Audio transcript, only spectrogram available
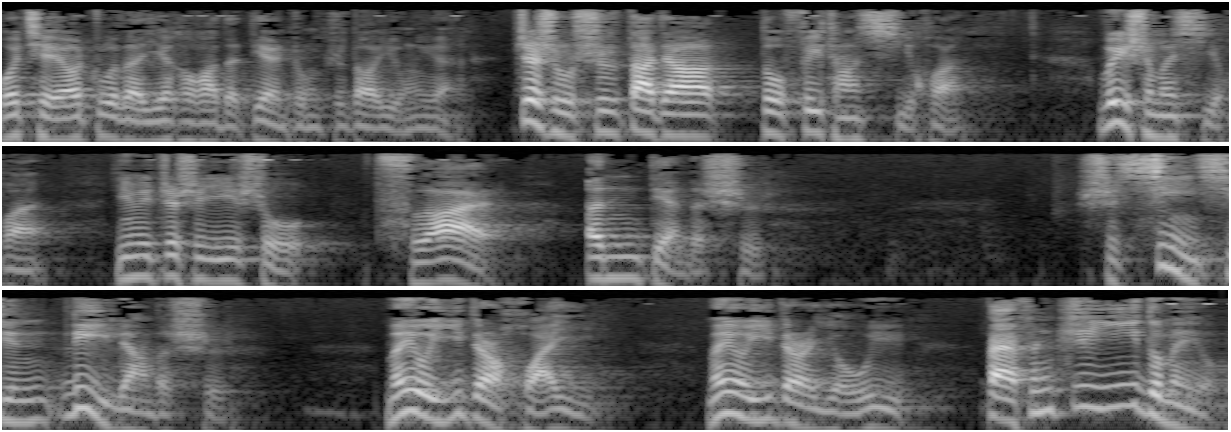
我且要住在耶和华的殿中，直到永远。这首诗大家都非常喜欢，为什么喜欢？因为这是一首慈爱恩典的诗，是信心力量的诗，没有一点怀疑，没有一点犹豫，百分之一都没有。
